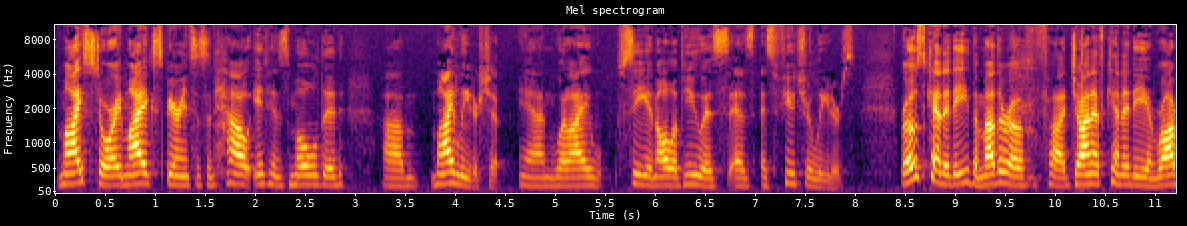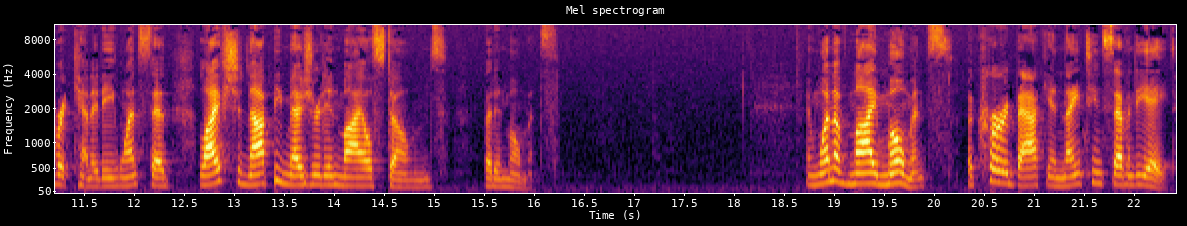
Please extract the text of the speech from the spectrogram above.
my story, my experiences, and how it has molded um, my leadership and what I see in all of you as, as, as future leaders. Rose Kennedy, the mother of uh, John F. Kennedy and Robert Kennedy, once said, Life should not be measured in milestones, but in moments. And one of my moments occurred back in 1978.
